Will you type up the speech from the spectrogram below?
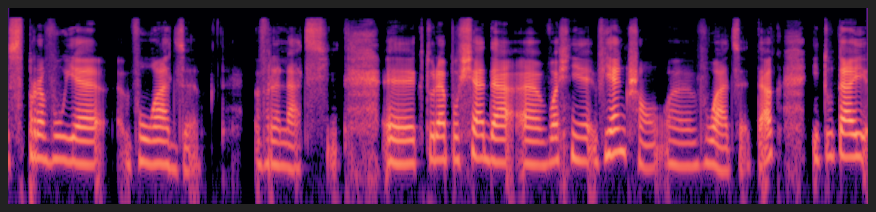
sprawuje władzę w relacji, e, która posiada e, właśnie większą e, władzę, tak? I tutaj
